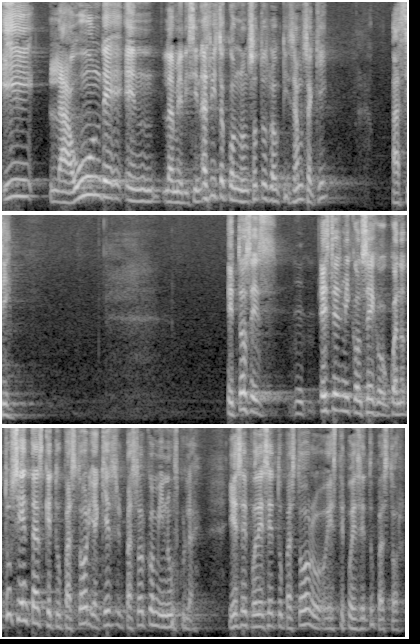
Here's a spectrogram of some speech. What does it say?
y la hunde en la medicina. ¿Has visto cuando nosotros bautizamos aquí? Así. Entonces, este es mi consejo. Cuando tú sientas que tu pastor, y aquí es el pastor con minúscula, y ese puede ser tu pastor o este puede ser tu pastor,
